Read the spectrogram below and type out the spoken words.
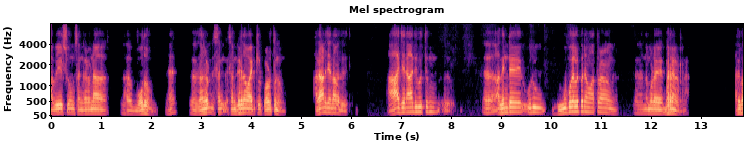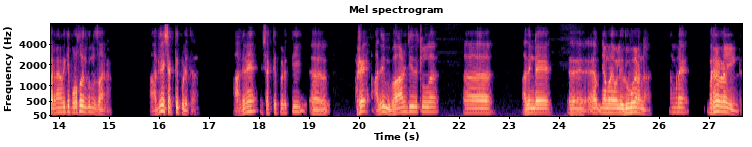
ആവേശവും സംഘടനാ ബോധവും സംഘടിതമായിട്ടുള്ള പ്രവർത്തനവും. അതാണ് ജനാധിപത്യം. ആ ജനാധിപത്യം അതിന്റെ ഒരു രൂപകൽപ്പന മാത്രമാണ് നമ്മുടെ ഭരണഘടന. അത് ഭരണഘടനയ്ക്ക് പുറത്തു നിൽക്കുന്ന സാധനമാണ്. അതിനെ ശക്തിപ്പെടുത്തുക. അതിനെ ശക്തിപ്പെടുത്തി പക്ഷെ അത് വിഭാവനം ചെയ്തിട്ടുള്ള അതിന്റെ നമ്മുടെ പോലെ രൂപഘടന നമ്മുടെ ഭരണഘടനയിലുണ്ട്.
